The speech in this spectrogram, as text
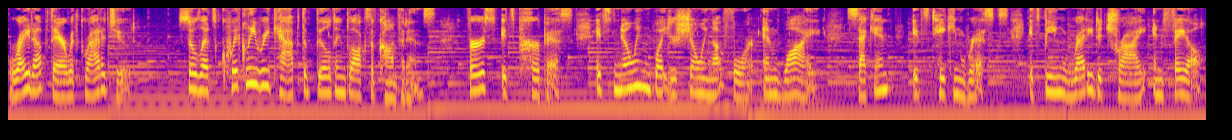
right up there with gratitude. So let's quickly recap the building blocks of confidence. First, it's purpose. It's knowing what you're showing up for and why. Second, it's taking risks. It's being ready to try and fail.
